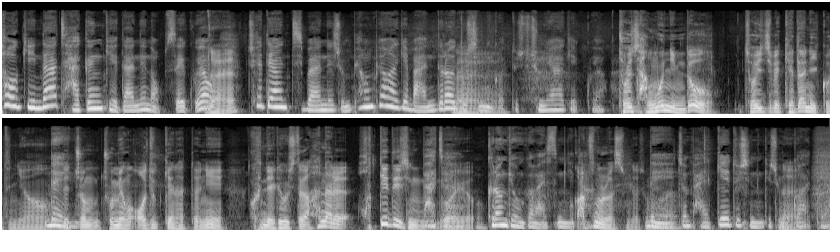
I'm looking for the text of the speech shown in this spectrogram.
턱이나 작은 계단은 없애고요. 네. 최대한 집안을 좀 평평하게 만들어 두시는 네. 것도 중요하겠고요. 저희 장모님도 저희 집에 계단이 있거든요. 네. 근데 좀 조명 어둡게 해놨더니 그 내려오시다가 하나를 헛디 드신 맞아요. 거예요. 그런 경우가 많습니다. 깜짝 놀랐습니다. 정말. 네, 좀 밝게 해두시는 게 좋을 네. 것 같아요.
